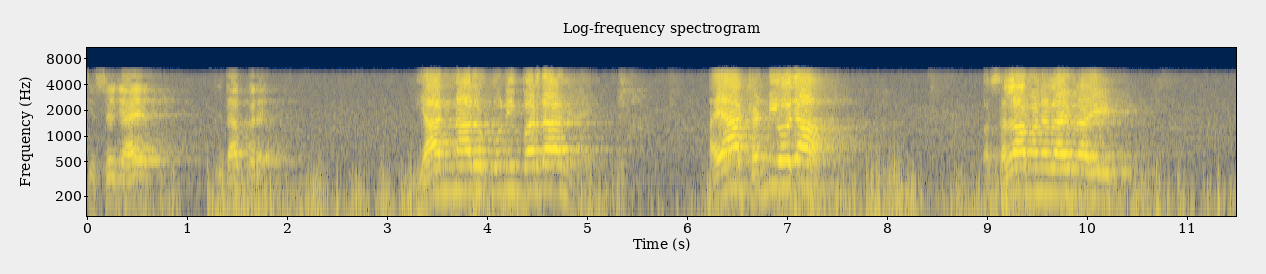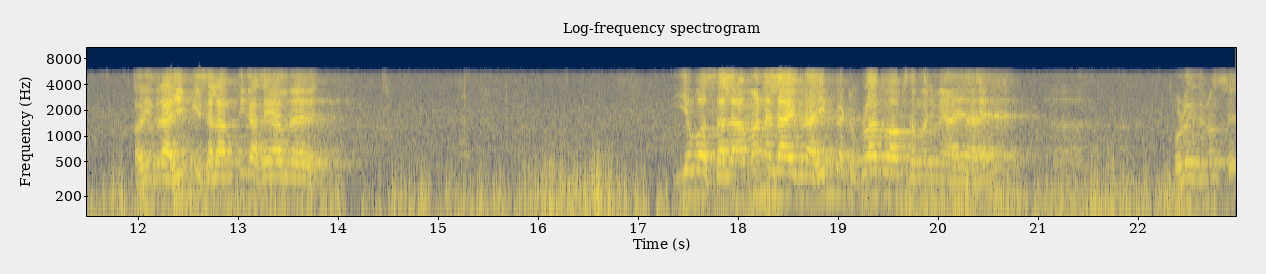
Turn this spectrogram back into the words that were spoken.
किससे चाहे किताब करे। या नारो कुनी बरदान अया ठंडी हो जा। और सलाम इब्राहिम। और इब्राहिम की सलामती का ख्याल रहे। ये वह सलामन अला इब्राहिम का टुकड़ा तो आप समझ में आया है। थोड़े दिनों से।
